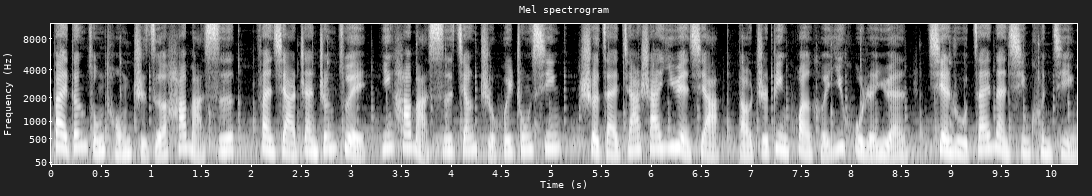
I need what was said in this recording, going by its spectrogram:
拜登总统指责哈马斯犯下战争罪，因哈马斯将指挥中心设在加沙医院下，导致病患和医护人员陷入灾难性困境。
